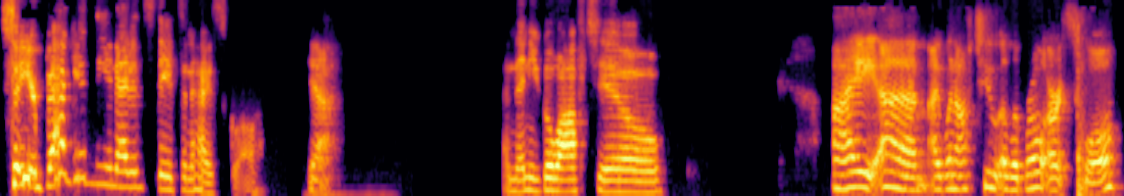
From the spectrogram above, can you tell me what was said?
So you're back in the United States in high school. Yeah and then you go off to I um I went off to a liberal arts school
